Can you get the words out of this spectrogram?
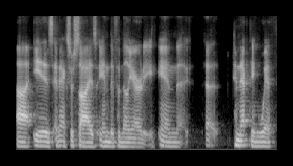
uh, is an exercise in the familiarity, in uh, connecting with,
